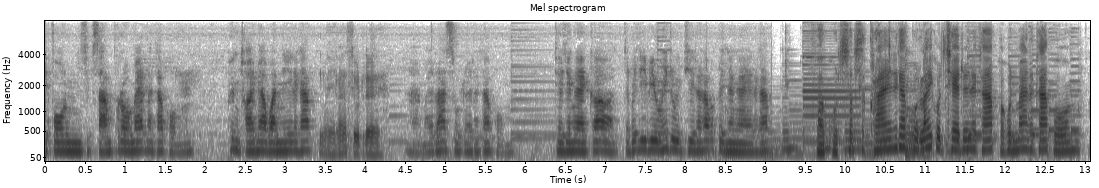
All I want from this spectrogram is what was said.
iPhone 13 Pro Max นะครับผมเพิ่งถอยมาวันนี้นะครับใหม่ล่าสุดเลยอ่าไม้ล่าสุดเลยนะครับผมเดี๋ยวยังไงก็จะไปรีวิวให้ดูอีกทีนะครับว่าเป็นยังไงนะครับ ฝากกด subscribe นะครับ กดไลค์ กดแชร์ด้วยนะครับ ขอบคุณมากนะครับผม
